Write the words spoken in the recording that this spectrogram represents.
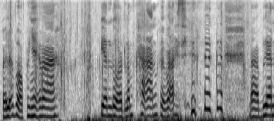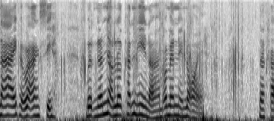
ไปเลยบอกพ่อใหญ่ว่า เปลี่ยนรถลำคาญเคยว่าสิน่าเบื่อนายเคยว่าสิเบิดเงินหย่อนรถคันนี้นะเพระแม่นหน่อยๆนะคะ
